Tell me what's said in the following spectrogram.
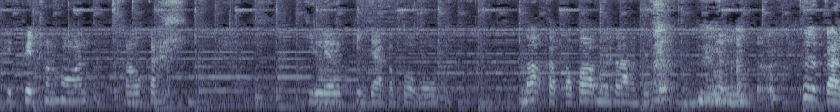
เผ็ดเผ็ดๆร้อนๆเข้ากันกินแล้วกินยากระเพาะบ่เหมาะกับกระเพาะไม่บางที่สุดคือกัน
